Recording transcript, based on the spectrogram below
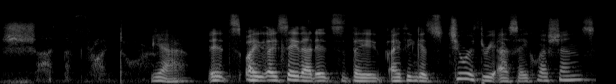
Shut the front door. Yeah, it's. I, I say that it's they. I think it's two or three essay questions,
